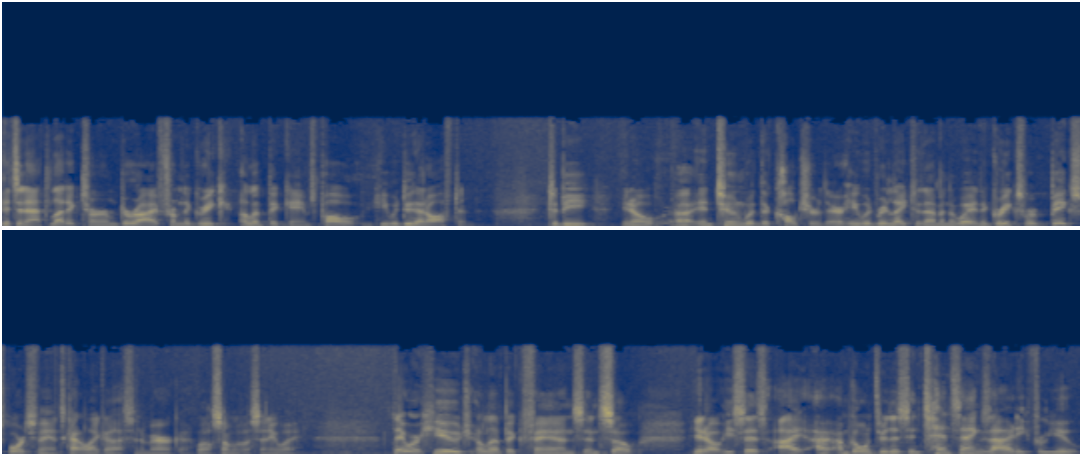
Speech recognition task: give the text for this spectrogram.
It's an athletic term derived from the Greek Olympic Games. Paul, he would do that often to be you know, uh, in tune with the culture there, he would relate to them in the way. The Greeks were big sports fans, kind of like us in America. Well, some of us anyway. They were huge Olympic fans. And so, you know, he says, I, I, I'm going through this intense anxiety for you.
